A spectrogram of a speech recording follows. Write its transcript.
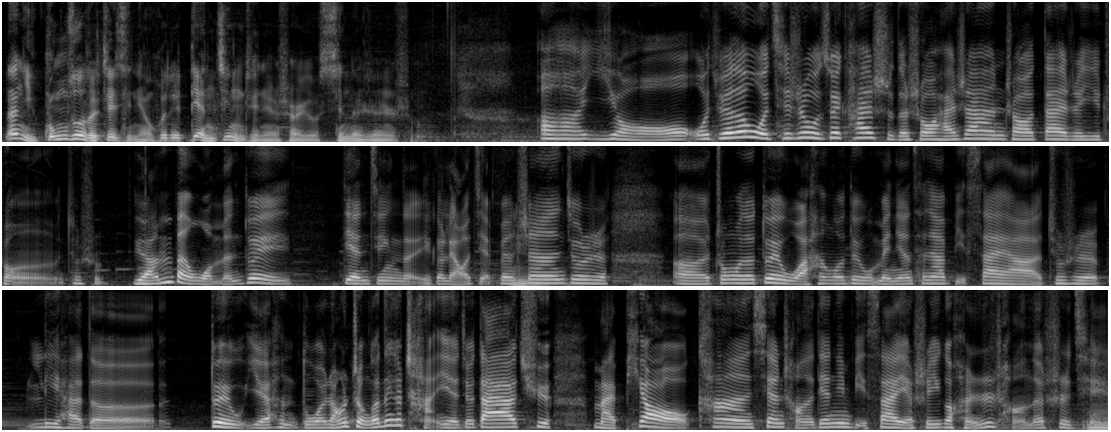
那你工作的这几年会对电竞这件事儿有新的认识吗？啊、有。我觉得我其实我最开始的时候还是按照带着一种就是原本我们对电竞的一个了解，本身就是、呃中国的队伍啊，韩国队伍每年参加比赛啊，就是厉害的。队伍也很多，然后整个那个产业，就大家去买票看现场的电竞比赛，也是一个很日常的事情。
